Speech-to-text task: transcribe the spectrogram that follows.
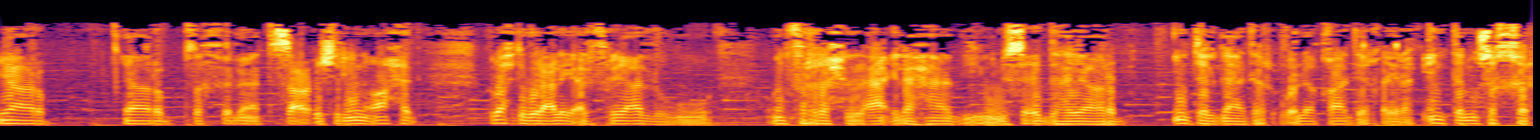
يا رب يا رب سخر لنا 29 واحد. كل واحد يقول علي ألف ريال و... ونفرح العائلة هذه ونسعدها يا رب. أنت القادر ولا قادر غيرك. أنت المسخر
